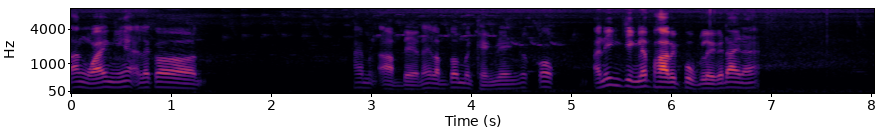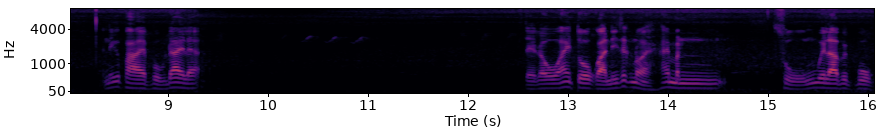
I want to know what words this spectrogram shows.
ตั้งไว้อย่างเงี้ย แล้วก็ ให้มันอาบแดดให้ลำต้นมันแข็งแรงก็ก็ อันนี้จริงๆแล้วพาไปปลูกเลยก็ได้นะ อันนี้ก็พาไปปลูกได้แล้ว แต่เราให้ตัวกว่านี้สักหน่อย ให้มันสูงเวลาไปปลูก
